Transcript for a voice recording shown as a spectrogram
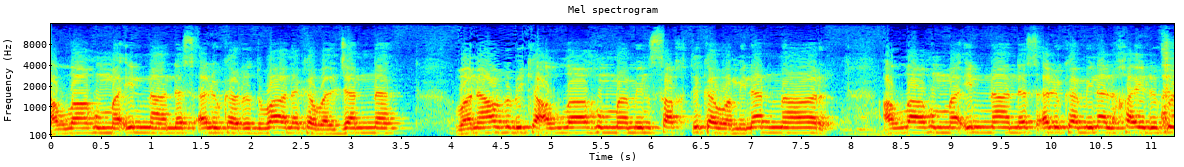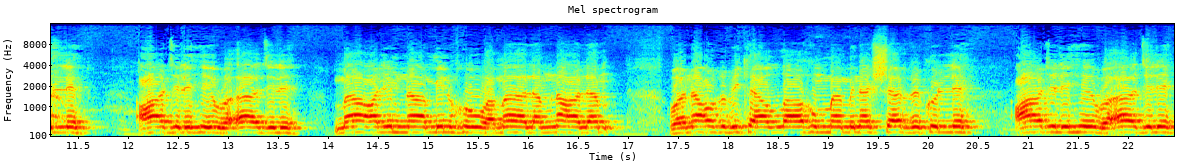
اللهم إنا نسألك رضوانك والجنة ونعوذ بك اللهم من سخطك ومن النار اللهم إنا نسألك من الخير كله عاجله وآجله ما علمنا منه وما لم نعلم ونعوذ بك اللهم من الشر كله عاجله وآجله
